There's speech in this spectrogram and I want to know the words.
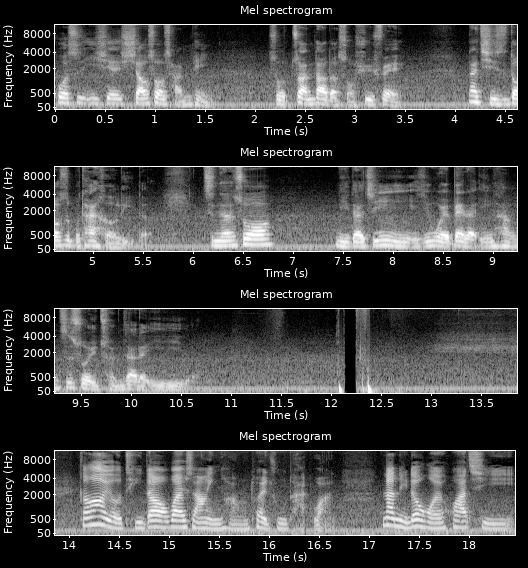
或是一些销售产品所赚到的手续费，那其实都是不太合理的，只能说你的经营已经违背了银行之所以存在的意义了。刚刚有提到外商银行退出台湾，那你认为花旗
